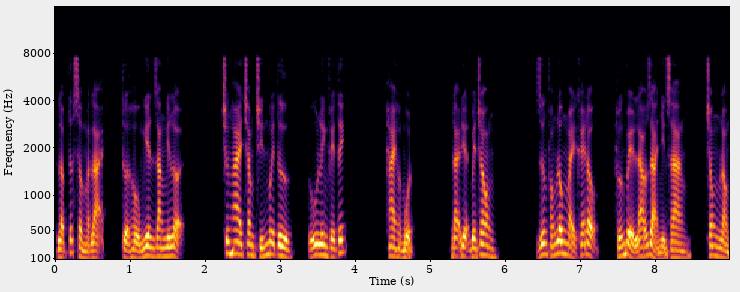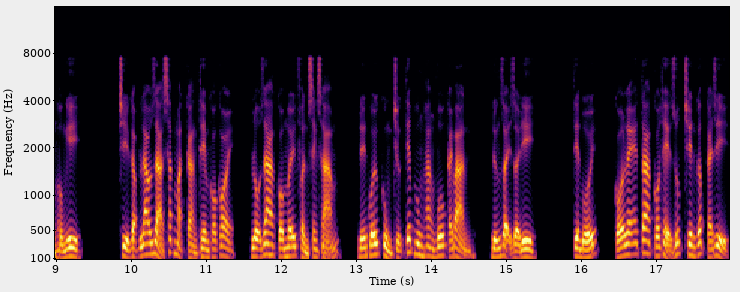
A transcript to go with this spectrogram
lập tức sầm mặt lại, tựa hồ nghiên răng nghiên lợi. Chương hai trăm chín mươi bốn ưu linh phế tích. Hai hợp một. Đại điện bên trong. Dương phóng lông mày khẽ động, hướng về lão giả nhìn sang, trong lòng hồng nghi. Chỉ gặp lão giả sắc mặt càng thêm khó coi, lộ ra có mấy phần xanh xám, đến cuối cùng trực tiếp hung hăng vỗ cái bản đứng dậy rời đi. Tiền bối, có lẽ ta có thể giúp trên gấp cái gì?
